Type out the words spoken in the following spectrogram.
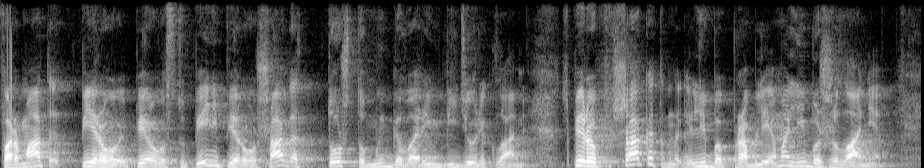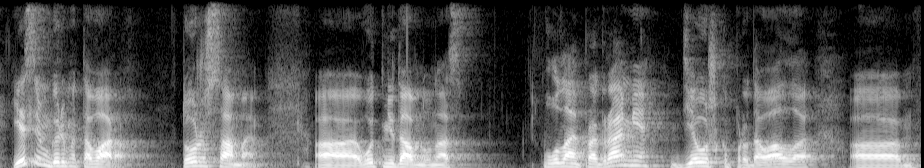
формат первого, первого ступени, первого шага, то, что мы говорим в видеорекламе. Первый шаг это либо проблема, либо желание. Если мы говорим о товарах, то же самое. А, вот недавно у нас в онлайн-программе девушка продавала, а,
